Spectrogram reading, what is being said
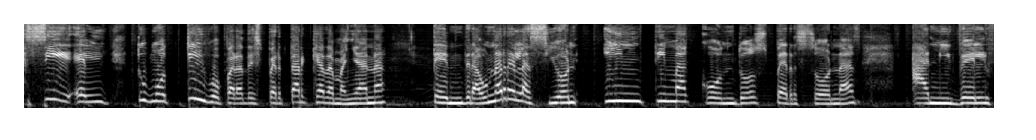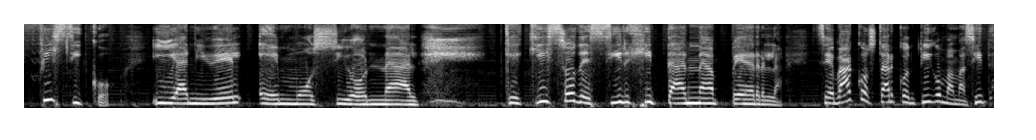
así, el, tu motivo para despertar cada mañana tendrá una relación íntima con dos personas a nivel físico y a nivel emocional. ¿Qué quiso decir gitana perla? ¿Se va a acostar contigo, mamacita?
